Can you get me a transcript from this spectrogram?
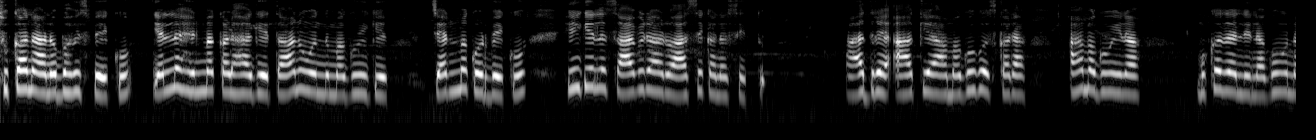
ಸುಖನ ಅನುಭವಿಸಬೇಕು. ಎಲ್ಲ ಹೆಣ್ಮಕ್ಕಳ ಹಾಗೆ ತಾನು ಒಂದು ಮಗುವಿಗೆ ಜನ್ಮ ಕೊಡಬೇಕು. ಹೀಗೆಲ್ಲ ಸಾವಿರಾರು ಆಸೆ ಕನಸಿತ್ತು. ಆದರೆ ಆಕೆ ಆ ಮಗುಗೋಸ್ಕರ ಆ ಮಗುವಿನ ಮುಖದಲ್ಲಿ ನಗುವಿನ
